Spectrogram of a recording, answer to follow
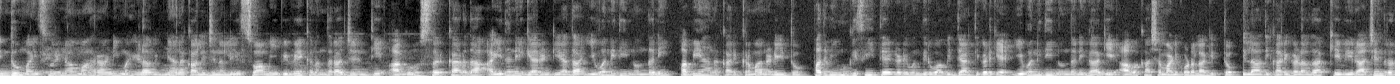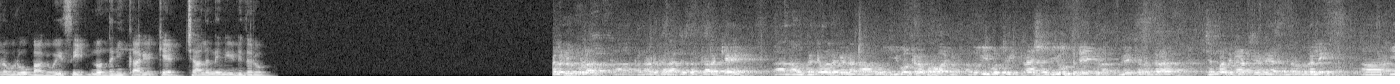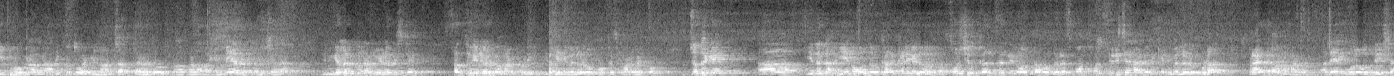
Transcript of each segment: ಇಂದು ಮೈಸೂರಿನ ಮಹಾರಾಣಿ ಮಹಿಳಾ ವಿಜ್ಞಾನ ಕಾಲೇಜಿನಲ್ಲಿ ಸ್ವಾಮಿ ವಿವೇಕಾನಂದರ ಜಯಂತಿ ಹಾಗೂ ಸರ್ಕಾರದ ಐದನೇ ಗ್ಯಾರಂಟಿಯಾದ ಯುವನಿಧಿ ನೋಂದಣಿ ಅಭಿಯಾನ ಕಾರ್ಯಕ್ರಮ ನಡೆಯಿತು. ಪದವಿ ಮುಗಿಸಿ ತೇರ್ಗಡೆ ಹೊಂದಿರುವ ವಿದ್ಯಾರ್ಥಿಗಳಿಗೆ ಯುವನಿಧಿ ನೋಂದಣಿಗಾಗಿ ಅವಕಾಶ ಮಾಡಿಕೊಡಲಾಗಿತ್ತು. ಜಿಲ್ಲಾಧಿಕಾರಿಗಳಾದ ಕೆವಿ ರಾಜೇಂದ್ರರವರು ಭಾಗವಹಿಸಿ ನೋಂದಣಿ ಕಾರ್ಯಕ್ಕೆ ಚಾಲನೆ ನೀಡಿದರು. ಕರ್ನಾಟಕ ರಾಜ್ಯ ಸರ್ಕಾರಕ್ಕೆ ನಾವು ಧನ್ಯವಾದಗಳನ್ನ ನಾವು ಯುವಕರ ಪರವಾಗಿ, ಅದು ಇವತ್ತು ಇಂಟರ್ನ್ಯಾಷನಲ್ ಯೂತ್ ಡೇ ಕೂಡ. ವಿವೇಕಾನಂದರ ಜನ್ಮ ದಿನಾಚರಣೆಯ ಸಂದರ್ಭದಲ್ಲಿ ಈ ಪ್ರೋಗ್ರಾಮ್ನ ಅಧಿಕೃತವಾಗಿ ಲಾಂಚ್ ಆಗ್ತಾ ಇರೋದು ಬಹಳ ಹೆಮ್ಮೆಯಾದಂಥ ವಿಚಾರ. ನಿಮ್ಗೆಲ್ಲರಿಗೂ ನಾನು ಹೇಳೋದಿಷ್ಟೇ ಸದ್ವಿನಿಯೋಗ ಮಾಡ್ಕೊಳ್ಳಿ. ಇದಕ್ಕೆ ನೀವೆಲ್ಲರೂ ಫೋಕಸ್ ಮಾಡಬೇಕು. ಜೊತೆಗೆ ಇದನ್ನ ಏನೋ ಒಂದು ಕಳಕಳಿ ಇಡುವಂತ ಸೋಷಿಯಲ್ ಕನ್ಸರ್ನ್ ಇರುವಂತ ಒಂದು ರೆಸ್ಪಾನ್ಸಿಬಲ್ ಸಿಟಿಜನ್ ಆಗೋದಕ್ಕೆ ನೀವೆಲ್ಲರೂ ಕೂಡ ಪ್ರಯತ್ನವನ್ನು ಮಾಡಬೇಕು. ಅದೇ ಮೂಲ ಉದ್ದೇಶ.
